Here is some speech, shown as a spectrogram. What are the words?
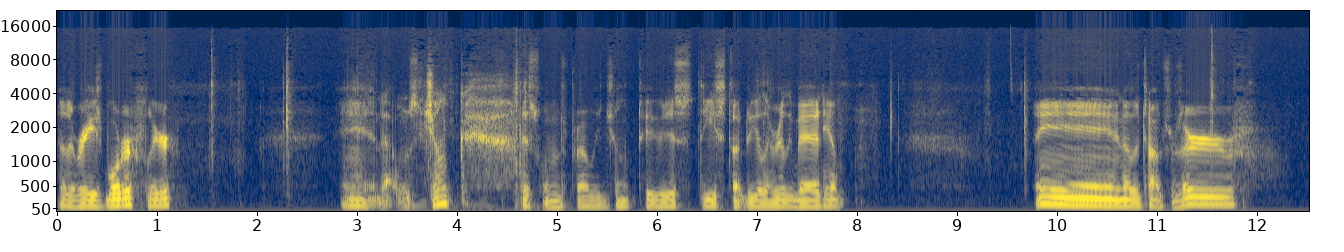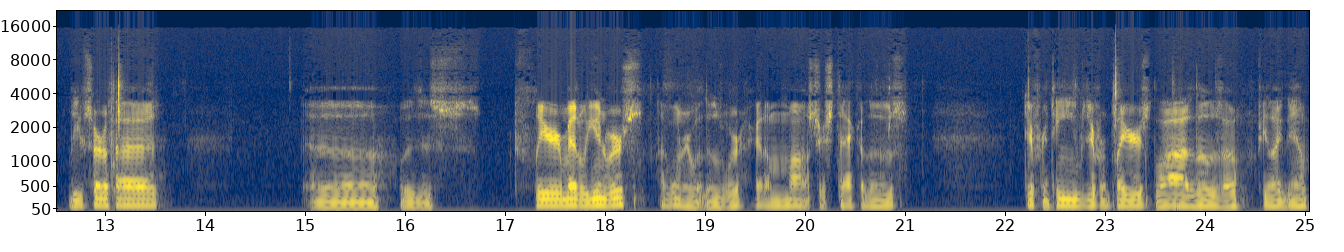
Another raised border Fleer. And that one's junk. This one's probably junk too. This these stuck together really bad. Yep. And another Topps Reserve. Leaf certified. Uh, what is this? Fleer Metal Universe. I wonder what those were. I got a monster stack of those. Different teams, different players. A lot of those though, if you like them.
